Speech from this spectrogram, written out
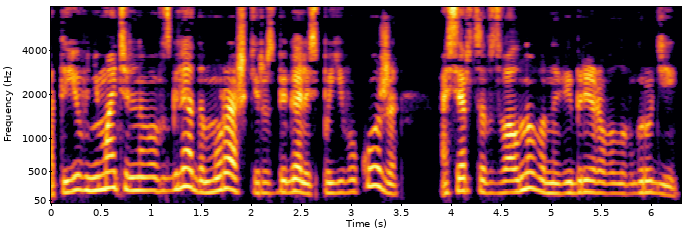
От ее внимательного взгляда мурашки разбегались по его коже, а сердце взволнованно вибрировало в груди.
